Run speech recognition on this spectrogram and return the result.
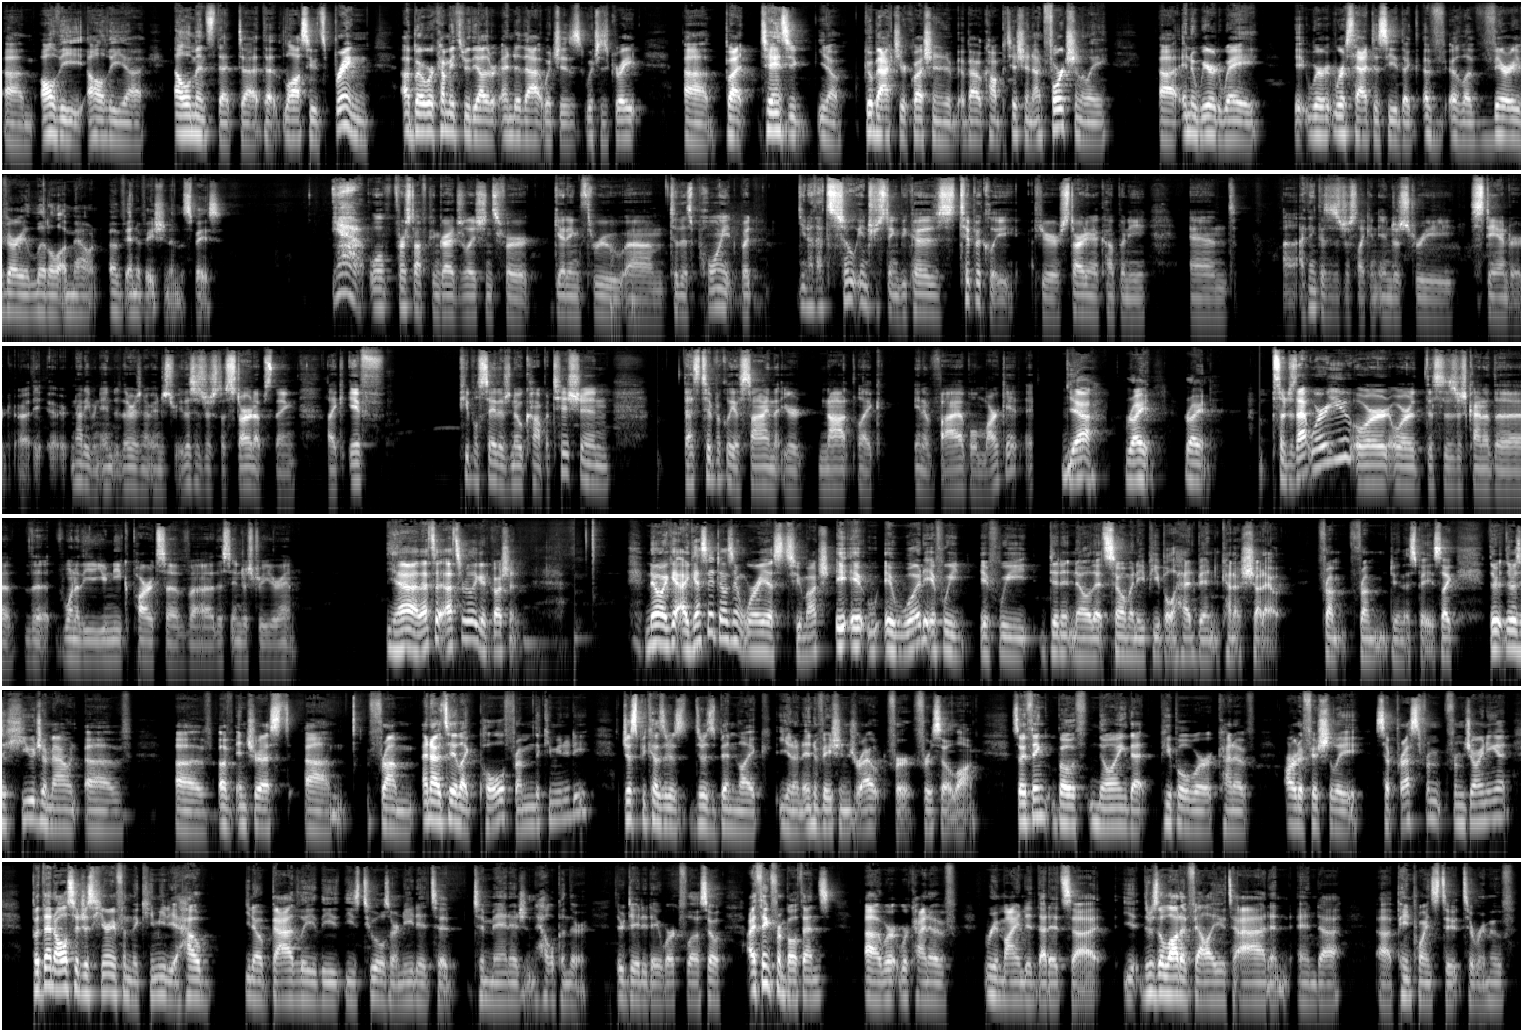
um, all the all the uh, elements that uh, that lawsuits bring. Uh, but we're coming through the other end of that, which is which is great. Uh, but to answer, you know, go back to your question about competition. Unfortunately, uh, in a weird way, it, we're we're sad to see like a, a very very little amount of innovation in the space. Yeah. Well, first off, congratulations for getting through um, to this point. But you know that's so interesting because typically, if you're starting a company, and uh, I think this is just like an industry standard, uh, er, not even in, there is no industry. This is just a startups thing. Like if people say there's no competition, that's typically a sign that you're not like in a viable market. Yeah. Right. Right so does that worry you or or this is just kind of the the one of the unique parts of uh, this industry you're in yeah that's a that's a really good question no I guess it doesn't worry us too much. It, it, it would if we if we didn't know that so many people had been kind of shut out from from doing the space. Like there, there's a huge amount of of of interest um, from and i would say like pull from the community just because there's there's been like you know an innovation drought for for so long. So I think both knowing that people were kind of artificially suppressed from from joining it, but then also just hearing from the community how you know badly these these tools are needed to to manage and help in their their day to day workflow. So I think from both ends, uh, we're we're kind of reminded that it's uh, there's a lot of value to add and and uh, uh, pain points to to remove.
